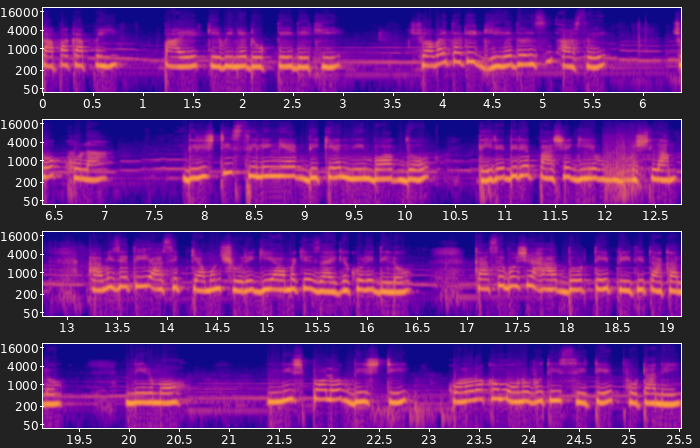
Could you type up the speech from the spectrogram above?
কাপাকাপি পায়ে কেবিনে ঢুকতেই দেখি সবাই তাকে ঘিরে ধরে আসে, চোখ খোলা। দৃষ্টি সিলিংয়ের দিকে নিবদ্ধ, ধীরে ধীরে পাশে গিয়ে বসলাম। আমি যেতেই আসিফ কেমন সরে গিয়ে আমাকে জায়গা করে দিল। কাছে বসে হাত ধরতেই প্রীতি তাকালো। নির্ম, নিষ্পলক দৃষ্টি কোনো রকম অনুভূতি সিটে ফোটা নেই।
